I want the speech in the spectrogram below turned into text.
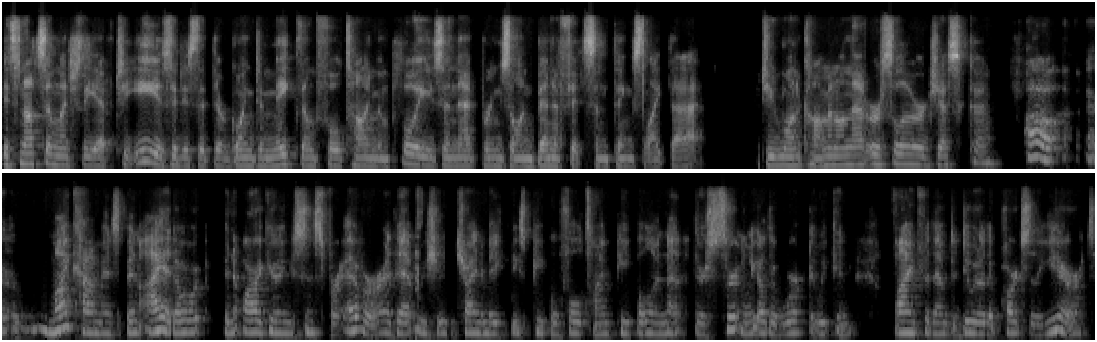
it's not so much the FTE as it is that they're going to make them full-time employees and that brings on benefits and things like that. Do you want to comment on that, Ursula or Jessica? Oh, uh, my comments been, I had been arguing since forever that we should be trying to make these people full-time people and that there's certainly other work that we can find for them to do at other parts of the year. It's,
